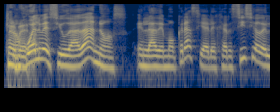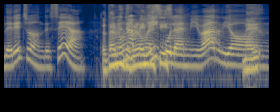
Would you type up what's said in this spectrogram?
Claro, nos pero- vuelve ciudadanos en la democracia, el ejercicio del derecho donde sea. Totalmente, En una decís- película, en mi barrio, Me- en-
